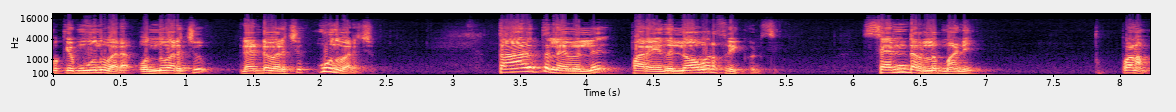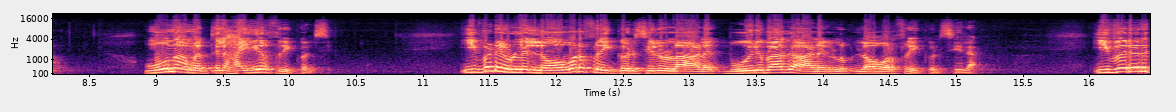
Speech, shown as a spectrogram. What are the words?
ഓക്കെ മൂന്ന് വര. ഒന്ന് വരച്ചു രണ്ട് വരച്ചു മൂന്ന് വരച്ചു. താഴത്തെ ലെവലിൽ പറയുന്ന ലോവർ ഫ്രീക്വൻസി സെന്ററിൽ മണി പണം. മൂന്നാമത്തിൽ ഹയർ ഫ്രീക്വൻസി ഇവിടെയുള്ള ലോവർ ഫ്രീക്വൻസിയിലുള്ള ആൾ ഭൂരിഭാഗം ആളുകളും ലോവർ ഫ്രീക്വൻസിയിലാണ് ഇവരൊരു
